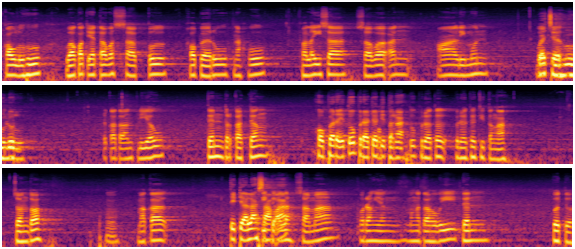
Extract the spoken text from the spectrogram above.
Qauluhu wa qad yatawassatul khabaru nahwu falaisa sawaan alimun wa jahulun. Perkataan beliau dan terkadang khobar itu berada di tengah. itu berada berada di tengah. Contoh hmm, maka tidaklah sama tidaklah sama orang yang mengetahui dan bodoh.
